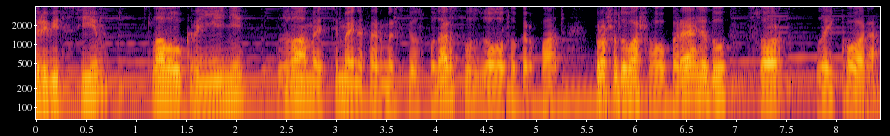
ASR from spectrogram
Привіт всім! Слава Україні! З вами сімейне фермерське господарство Золото Карпат. Прошу до вашого перегляду сорт лейкора.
